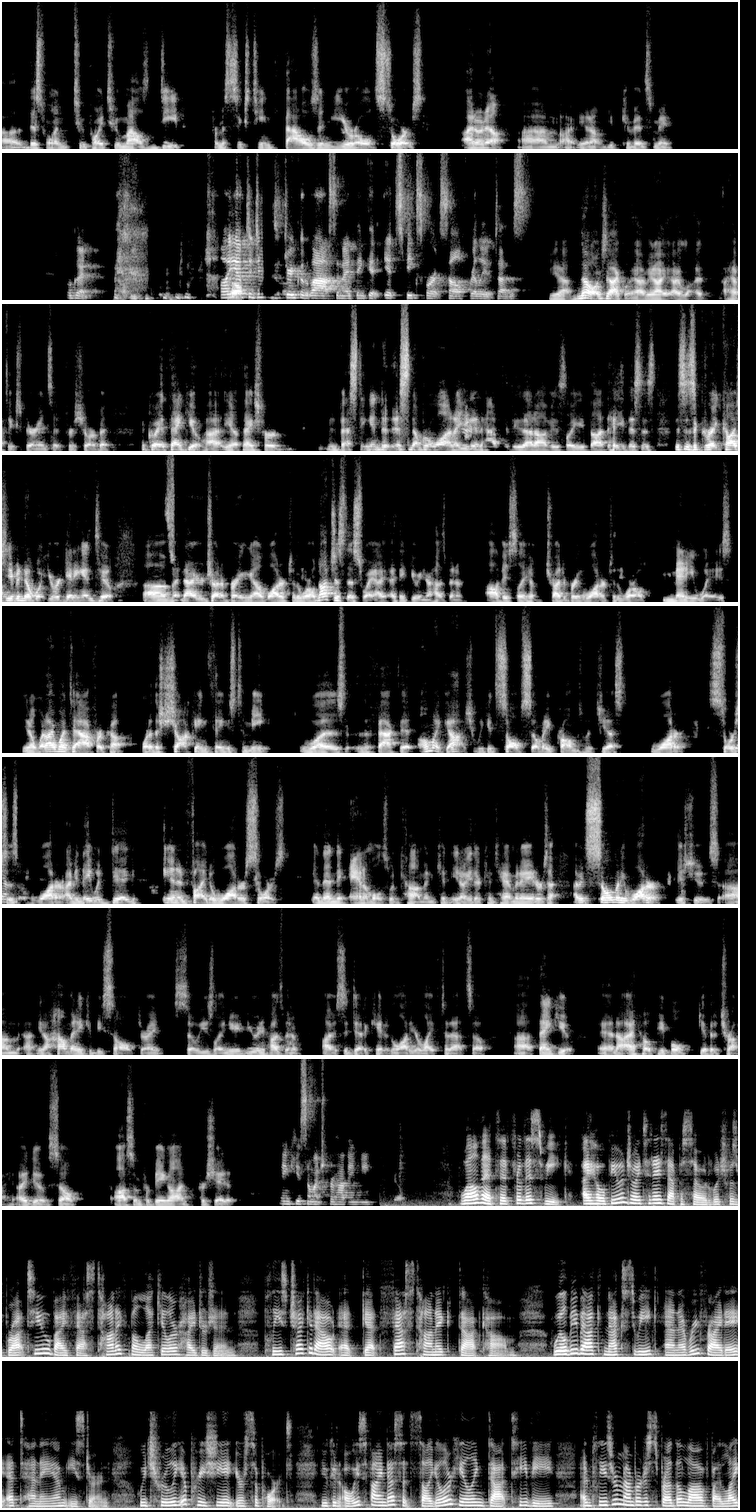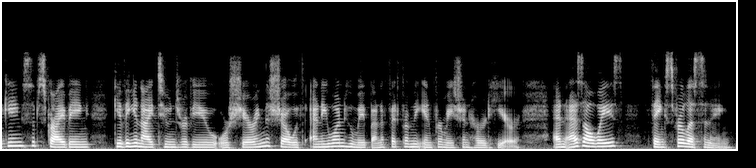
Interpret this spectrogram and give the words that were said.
Uh, this one, 2.2 miles deep from a 16,000 year old source. I don't know. Um, I, you know, you've convinced me. Well, good. All you well, have to do is drink a glass, and I think it, it speaks for itself. Really, it does. Yeah. No, exactly. I mean, I, I, I have to experience it for sure. But Nicoya, thank you. Uh, you know, thanks for investing into this. Number one, you didn't have to do that. Obviously, you thought, hey, this is this is a great cause. You even know what you were getting into. Um, but now you're trying to bring uh, water to the world. Not just this way. I, I think you and your husband have obviously have tried to bring water to the world many ways. You know, when I went to Africa, one of the shocking things to me was the fact that oh my gosh, we could solve so many problems with just water sources of water. I mean, they would dig in and find a water source and then the animals would come and can, you know either contaminate or i mean so many water issues um, uh, you know how many could be solved right so easily. And you, you and your husband have obviously dedicated a lot of your life to that. So uh, thank you. And i hope people give it a try. I do. So awesome for being on. Appreciate it. Thank you so much for having me. Yeah. Well, that's it for this week. I hope you enjoyed today's episode, which was brought to you by Fastonic Molecular Hydrogen. Please check it out at getfastonic.com. We'll be back next week and every Friday at 10 a.m. Eastern. We truly appreciate your support. You can always find us at cellularhealing.tv and please remember to spread the love by liking, subscribing, giving an iTunes review, or sharing the show with anyone who may benefit from the information heard here. And as always, thanks for listening.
